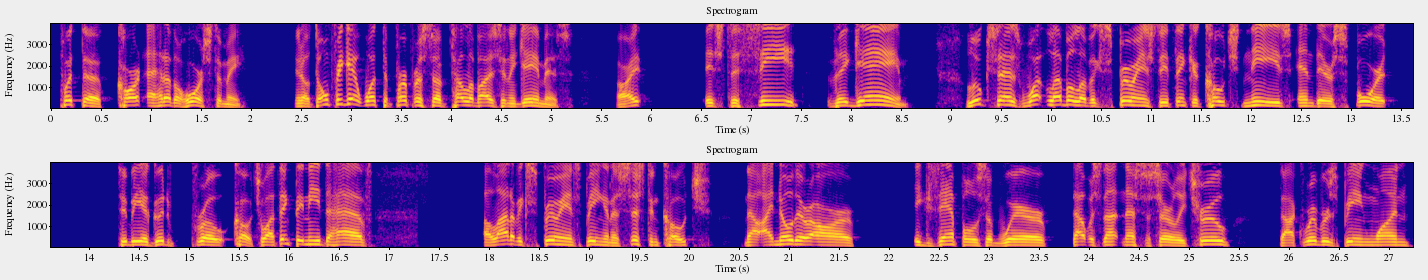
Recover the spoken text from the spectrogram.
put the cart ahead of the horse to me. You know, don't forget what the purpose of televising a game is. All right? It's to see the game. Luke says, What level of experience do you think a coach needs in their sport to be a good pro coach? Well, I think they need to have a lot of experience being an assistant coach. Now, I know there are examples of where that was not necessarily true, Doc Rivers being one,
